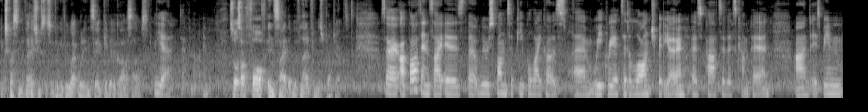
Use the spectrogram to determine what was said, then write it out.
expressing the virtues of something if we weren't willing to give it a go ourselves. Yeah, definitely. So, what's our fourth insight that we've learned from this project? So, our fourth insight is that we respond to people like us. Um, we created a launch video as part of this campaign, and it's been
